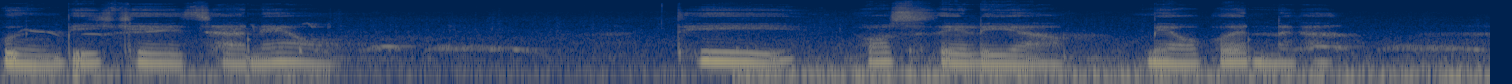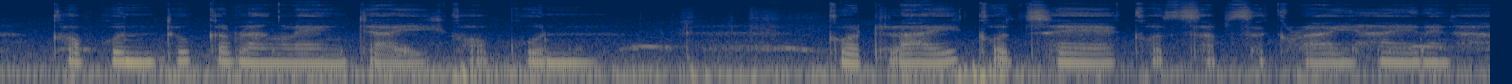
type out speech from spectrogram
วึง BK Channel ที่ออสเตรเลียเมลเบิร์นนะคะ ขอบคุณทุกกำลังแรงใจขอบคุณ กดไลค์ กดแชร์ กด Subscribe ให้นะคะ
